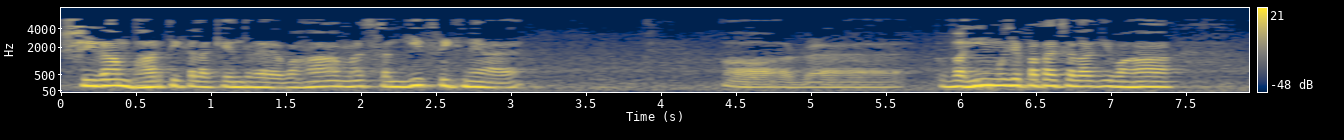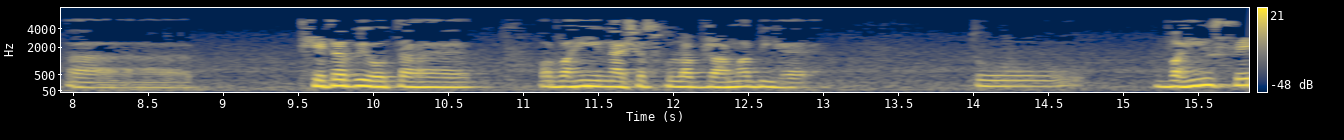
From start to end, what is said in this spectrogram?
श्रीराम भारती कला केंद्र है। वहाँ मैं संगीत सीखने आया। और वहीं मुझे पता चला कि वहाँ थिएटर भी होता है और वहीं नेशनल स्कूल ऑफ़ ड्रामा भी है। तो वहीं से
